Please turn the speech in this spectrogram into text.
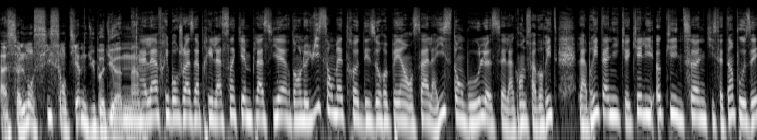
à seulement 6 centièmes du podium. La Fribourgeoise a pris la cinquième place hier dans le 800 mètres des Européens en salle à Istanbul. C'est la grande favorite, la Britannique Kelly Hawkinson, qui s'est imposée.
